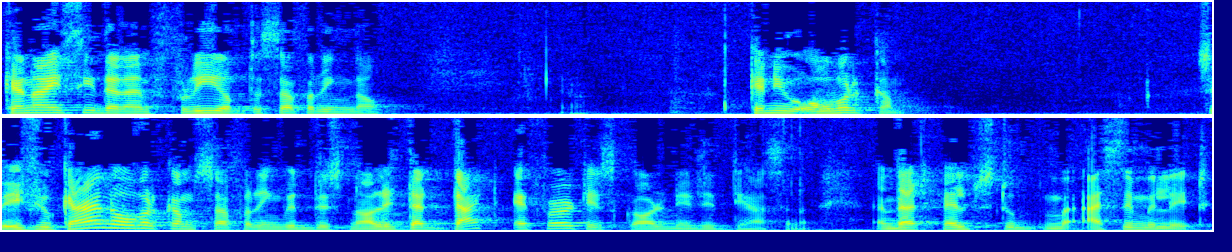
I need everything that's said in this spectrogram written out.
Can I see that I'm free of the suffering now? Can you overcome? So if you can overcome suffering with this knowledge, that, that effort is called nididhyasana. And that helps to assimilate.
